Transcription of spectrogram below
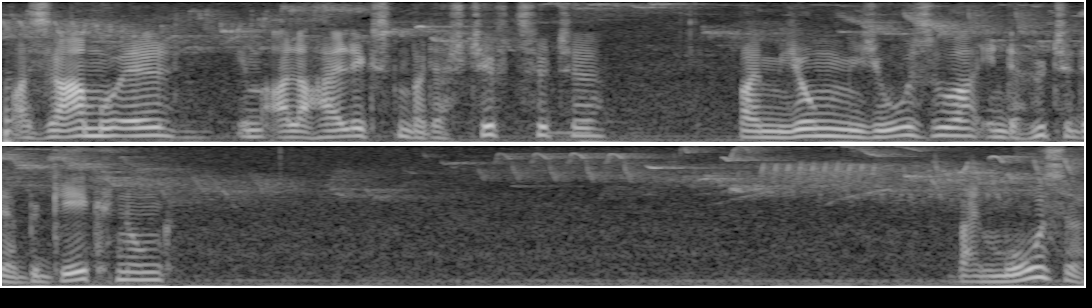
Bei Samuel im Allerheiligsten, bei der Stiftshütte, beim jungen Josua in der Hütte der Begegnung, bei Mose.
